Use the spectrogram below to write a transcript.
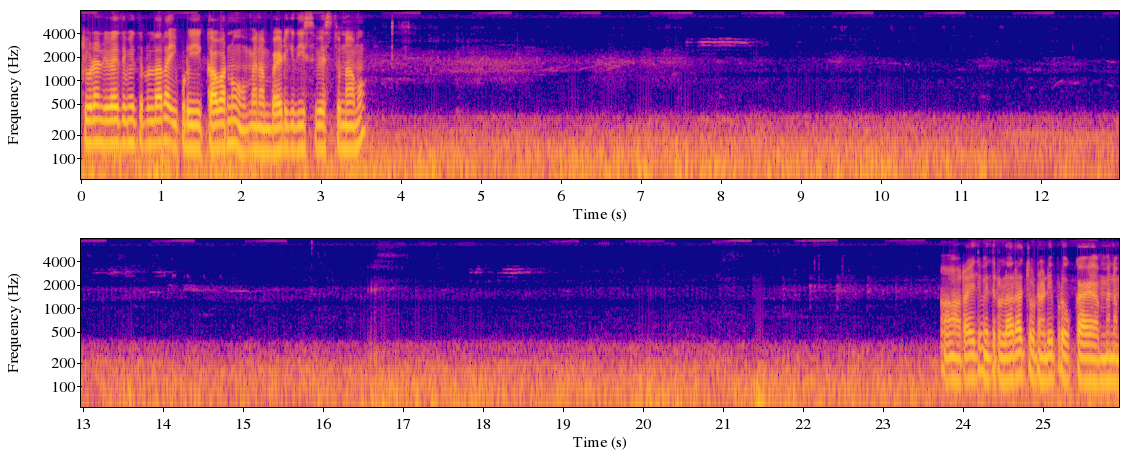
చూడండి రైతు మిత్రులారా ఇప్పుడు ఈ కవర్ను మనం బయటికి తీసివేస్తున్నాము రైతు మిత్రులారా చూడండి ఇప్పుడు ఒక మనం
